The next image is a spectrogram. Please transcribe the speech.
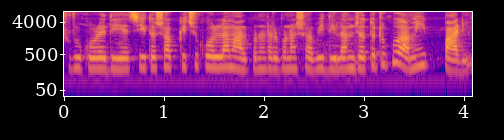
শুরু করে দিয়েছি। তো সব কিছু করলাম আলপনা টালপনা সবই দিলাম, যতটুকু আমি পারি।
